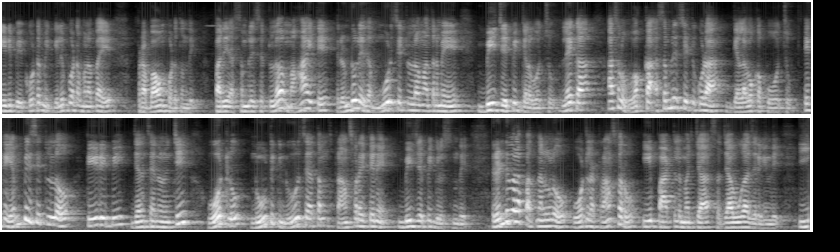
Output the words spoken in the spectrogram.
టీడీపీ కూటమి గెలుపోవడంపై ప్రభావం పడుతుంది. పది అసెంబ్లీ సీట్లలో మహా అయితే రెండు లేదా మూడు సీట్లలో మాత్రమే బీజేపీ గెలవచ్చు. లేక అసలు ఒక్క అసెంబ్లీ సీటు కూడా గెలవకపోవచ్చు. ఇక ఎంపీ సీట్లలో టీడీపీ జనసేన నుంచి ఓట్లు నూటికి నూరు శాతం ట్రాన్స్ఫర్ అయితేనే బీజేపీ గెలుస్తుంది. రెండు వేల పద్నాలుగులో ఓట్ల ట్రాన్స్ఫర్ ఈ పార్టీల మధ్య సజావుగా జరిగింది. ఈ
